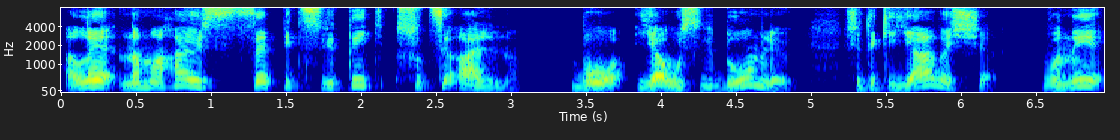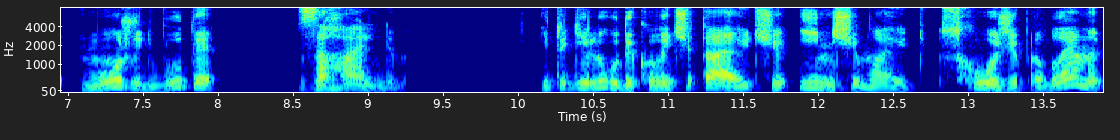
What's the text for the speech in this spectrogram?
але намагаюсь це підсвітити соціально. Бо я усвідомлюю, що такі явища вони можуть бути загальними. І тоді люди, коли читають, що інші мають схожі проблеми,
